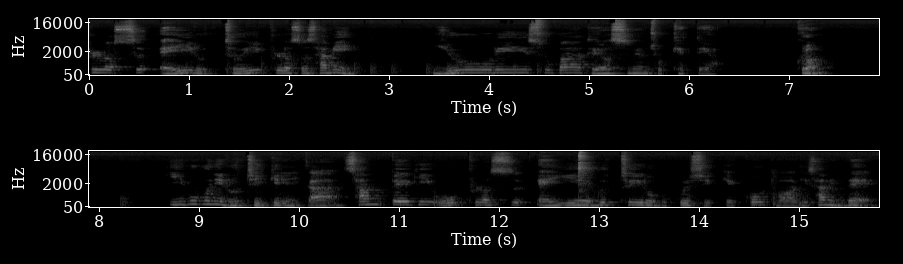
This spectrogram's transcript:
플러스 a 루트 2 플러스 3이 유리수가 되었으면 좋겠대요. 그럼 이 부분이 루트 2끼리니까 3 빼기 5 플러스 a의 루트 2로 묶을 수 있겠고 더하기 3인데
